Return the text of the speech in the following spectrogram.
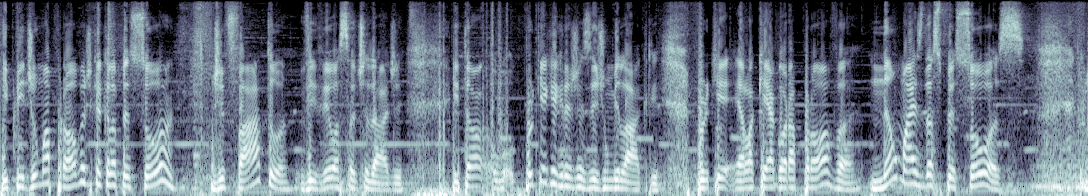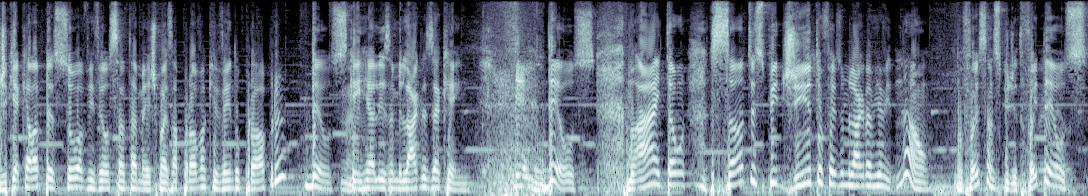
e pedir uma prova de que aquela pessoa, de fato, viveu a santidade. Então, por que a igreja exige um milagre? Porque ela quer agora a prova, não mais das pessoas, de que aquela pessoa viveu santamente, mas a prova que vem do próprio Deus. Quem realiza milagres é quem? Deus. Ah, então Santo Expedito fez um milagre na minha vida. Não, não foi Santo Expedito, foi Deus.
